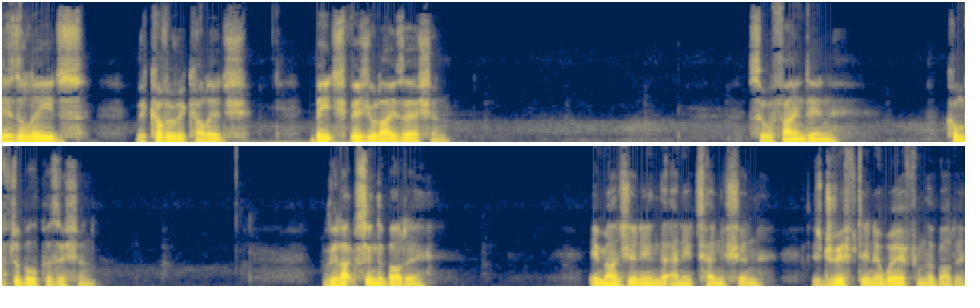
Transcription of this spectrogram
is the Leeds Recovery College beach visualization. So we're finding comfortable position, relaxing the body, imagining that any tension is drifting away from the body,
